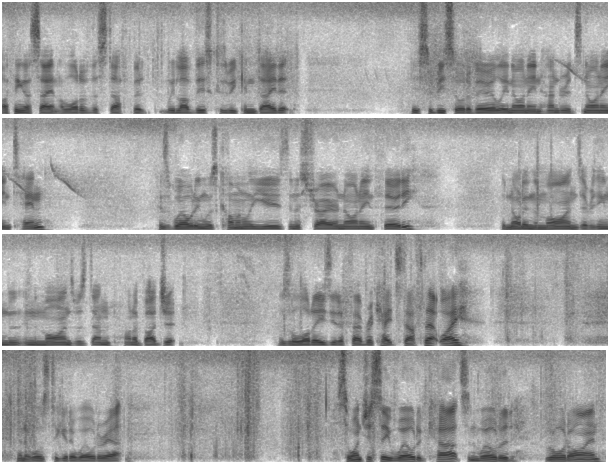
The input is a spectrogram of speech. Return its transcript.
I think I say it in a lot of the stuff, but we love this because we can date it. This would be sort of early 1900s, 1910, because welding was commonly used in Australia in 1930 but not in the mines. Everything in the mines was done on a budget. It was a lot easier to fabricate stuff that way than it was to get a welder out. So once you see welded carts and welded wrought iron,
